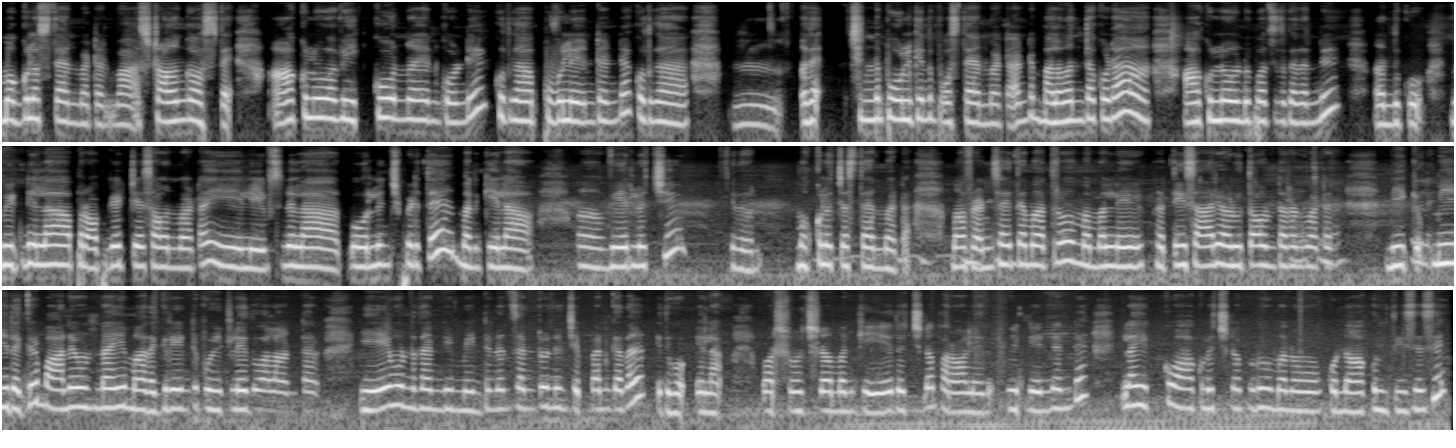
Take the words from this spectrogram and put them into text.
మొగ్గులు వస్తాయి మొగ్గలొస్తాయన్నమాట. బాగా స్ట్రాంగ్‌గా వస్తాయి. ఆకులు అవి ఎక్కువ ఉన్నాయనుకోండి కొద్దిగా పువ్వులు ఏంటంటే కొద్దిగా అదే చిన్న పూల కింద పూస్తాయన్నమాట. అంటే బలమంతా కూడా ఆకుల్లో ఉండిపోతుంది కదండీ! అందుకు. వీటిని ఇలా ప్రాపగేట్ చేసామనమాట. ఈ లీవ్స్‌ని ఇలా బోర్లించి పెడితే మనకి ఇలా వేర్లు వచ్చి ఇది వేర్లొచ్చి ఇదిగోండి మొక్కలొచ్చేస్తాయన్నమాట. మా ఫ్రెండ్స్ అయితే మాత్రం మమ్మల్ని ప్రతిసారి అడుగుతా ఉంటారనమాట. మీకు మీ దగ్గర బానే ఉంటున్నాయి. మా దగ్గర ఏంటి పూయట్లేదు అలా అంటారు. ఏముండదండి మెయింటెనెన్స్ అంటూ నేను చెప్పాను కదా! ఇదిగో ఇలా వర్షం వచ్చినా మనకి ఏదొచ్చినా పర్వాలేదు. వీటిని ఏంటంటే ఇలా ఎక్కువ ఆకులొచ్చినప్పుడు మనం కొన్ని ఆకులు తీసేసి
